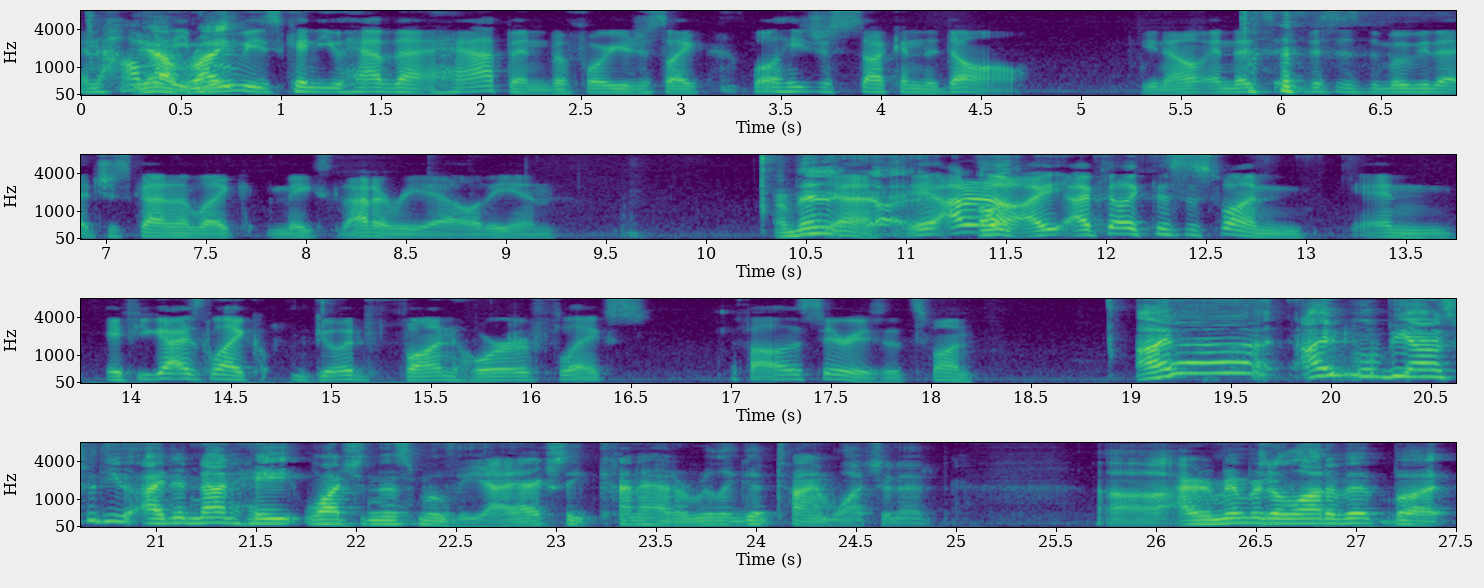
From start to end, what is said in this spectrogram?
And how Yeah, many right. movies can you have that happen before you're just like, well, he's just stuck in the doll, you know? And this this is the movie that just kind of like makes that a reality. And And then yeah, uh, yeah, I don't oh, know. I, I feel like this is fun, and if you guys like good, fun horror flicks, follow the series. It's fun. I uh, I will be honest with you. I did not hate watching this movie. I actually kind of had a really good time watching it. Uh, I remembered a lot of it, but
